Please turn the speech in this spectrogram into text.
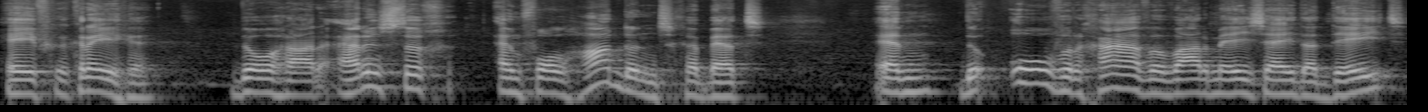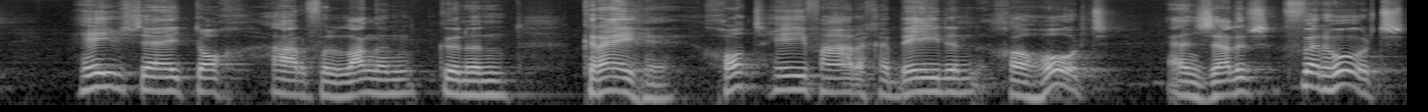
heeft gekregen door haar ernstig en volhardend gebed en de overgave waarmee zij dat deed, heeft zij toch haar verlangen kunnen krijgen. God heeft haar gebeden gehoord en zelfs verhoord.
